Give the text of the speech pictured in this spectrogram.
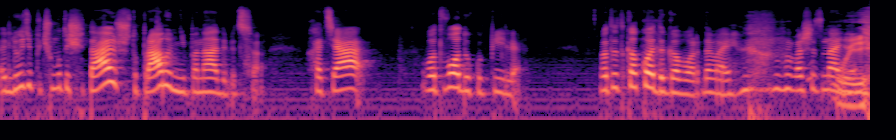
люди почему-то считают, что право не понадобится. Хотя вот воду купили, Вот это какой договор? Давай, ваши знания. Ой,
